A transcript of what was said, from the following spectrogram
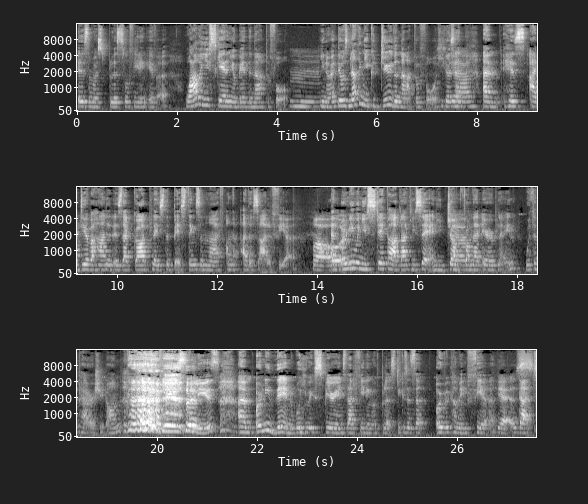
it is the most blissful feeling ever. Why were you scared in your bed the night before? Mm, You know, there was nothing you could do the night before. He goes, yeah. and um, his idea behind it is that God placed the best things in life on the other side of fear. Wow. And only when you step out, like you say, and you jump Yeah. from that aeroplane with a parachute on, please, please, um, only then will you experience that feeling of bliss because it's that overcoming fear yes. that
